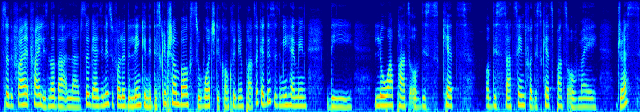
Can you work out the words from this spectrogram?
so the file, file is not that large. So guys you need to follow the link in the description box to watch the concluding part. Okay this is me hemming the lower part of the skirt of the satin for the skirt part of my dress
